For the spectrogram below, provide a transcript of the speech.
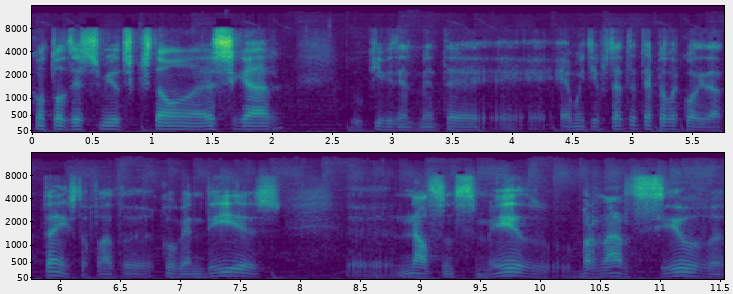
com todos estes miúdos que estão a chegar, o que evidentemente é, é, é, muito importante, até pela qualidade que tem. Estou a falar de Rubén Dias, uh, Nelson Semedo, Bernardo Silva,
